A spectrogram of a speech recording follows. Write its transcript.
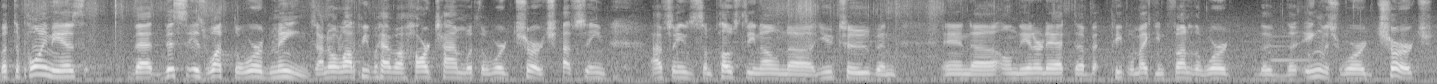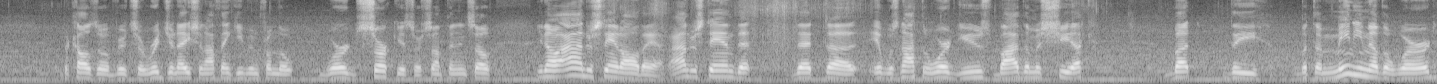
But the point is that this is what the word means. I know a lot of people have a hard time with the word church. I've seen I've seen some posting on uh, YouTube and and uh, on the internet uh, people making fun of the word the, the English word church because of its origination I think even from the word circus or something and so you know I understand all that I understand that that uh, it was not the word used by the Mashiach but the but the meaning of the word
